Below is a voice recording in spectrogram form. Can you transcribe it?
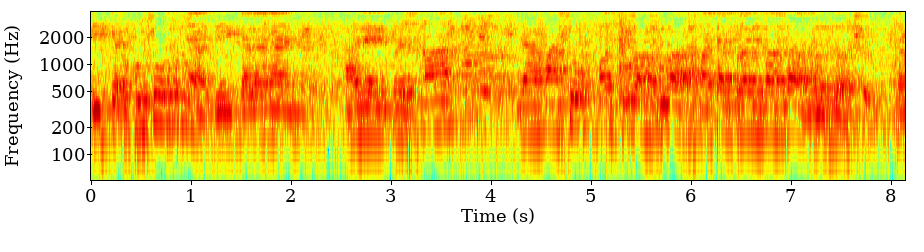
di, khususnya di kalangan ahli-ahli presma yang masuk mencurah-curah macam terakhir Zamzam rasa. Saya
